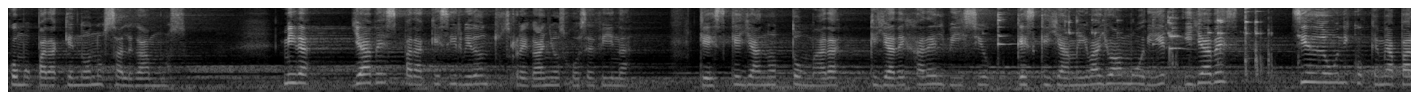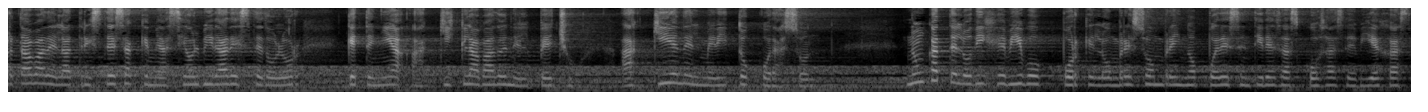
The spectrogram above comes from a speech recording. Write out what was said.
como para que no nos salgamos. Mira, ya ves para qué sirvieron tus regaños, Josefina, que es que ya no tomara, que ya dejara el vicio, que es que ya me iba yo a morir y ya ves, si es lo único que me apartaba de la tristeza que me hacía olvidar este dolor que tenía aquí clavado en el pecho, aquí en el merito corazón. Nunca te lo dije vivo porque el hombre es hombre y no puede sentir esas cosas de viejas,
